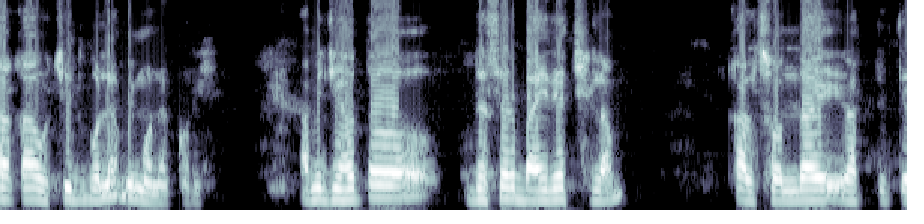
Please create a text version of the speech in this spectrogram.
থাকা উচিত বলে আমি মনে করি। আমি যেহেতু দেশের বাইরে ছিলাম। কাল সন্ধ্যায় রাত্রিতে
